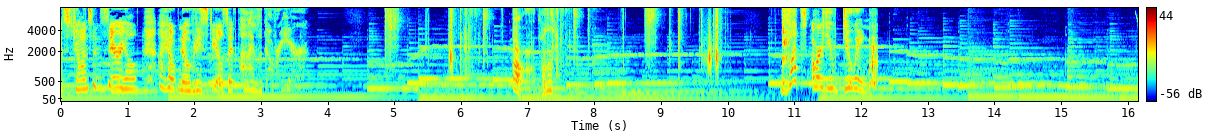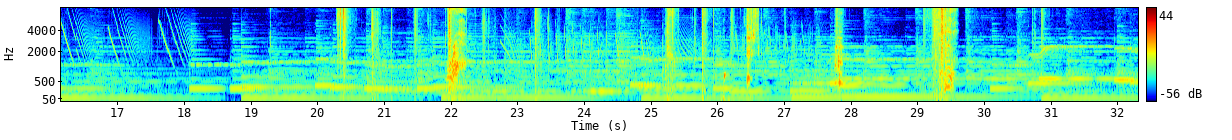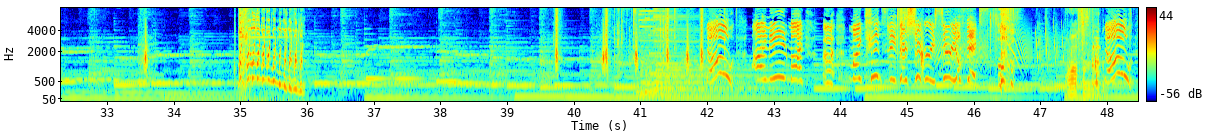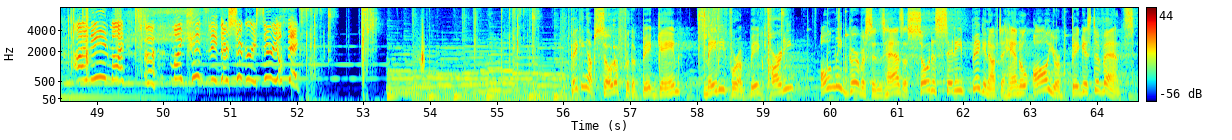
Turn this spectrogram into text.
Sports Johnson cereal. I hope nobody steals it while I look over here. Oh, what are you doing? No! Kids need their sugary cereal fix. no! I need my uh, my kids need their sugary cereal fix. Picking up soda for the big game? Maybe for a big party? Only Gervason's has a Soda City big enough to handle all your biggest events.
